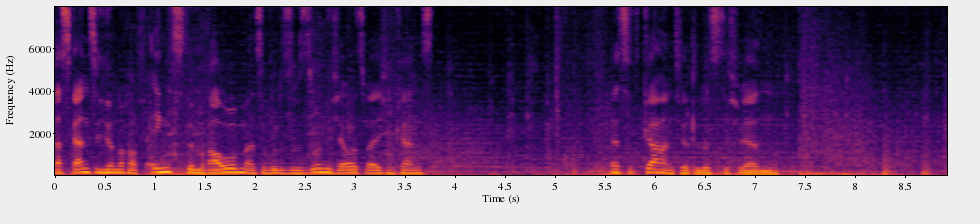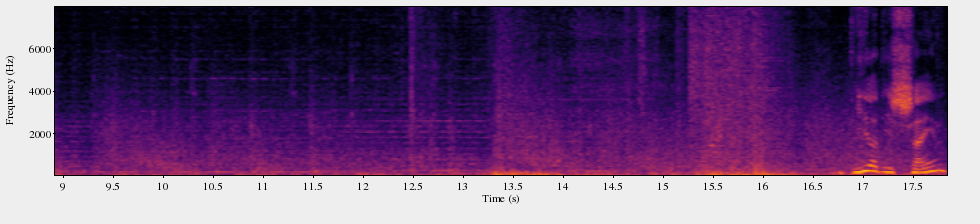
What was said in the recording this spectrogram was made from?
Das Ganze hier noch auf engstem Raum, also wo du sowieso nicht ausweichen kannst. Es wird garantiert lustig werden. Hier, die scheint...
